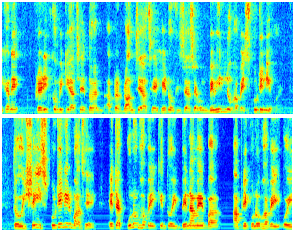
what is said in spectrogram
এখানে ক্রেডিট কমিটি আছে, ধরেন আপনার ব্রাঞ্চে আছে হেড অফিসে আছে এবং বিভিন্নভাবে স্ক্রুটিনি হয়। তো ওই সেই স্ক্রুটিনির মাঝে এটা কোনোভাবেই কিন্তু ওই বেনামে বা আপনি কোনোভাবেই ওই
